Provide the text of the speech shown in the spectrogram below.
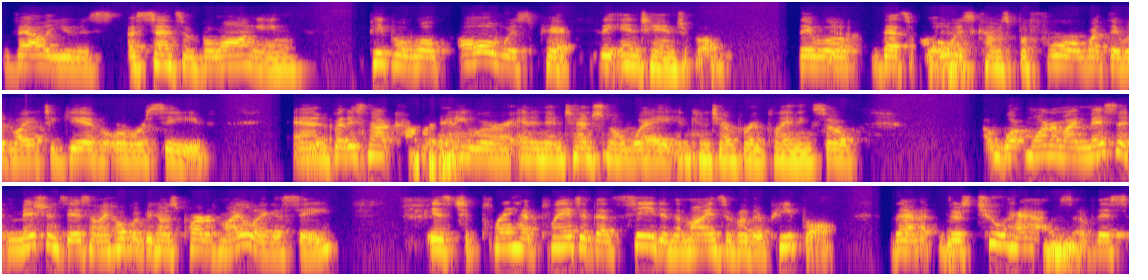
values, a sense of belonging? People will always pick the intangible. They will. Yeah. That's always yeah. comes before what they would like to give or receive, and yeah. but it's not covered anywhere in an intentional way in contemporary planning. So, what one of my missions is, and I hope it becomes part of my legacy, is to have planted that seed in the minds of other people that there's two halves of this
